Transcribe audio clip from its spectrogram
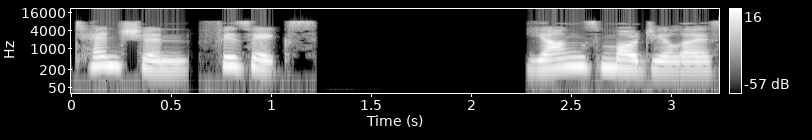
Tension physics Young's modulus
